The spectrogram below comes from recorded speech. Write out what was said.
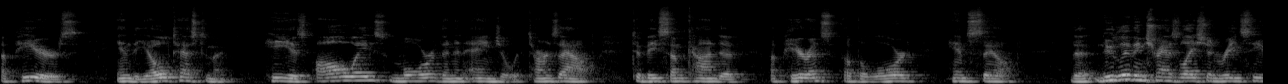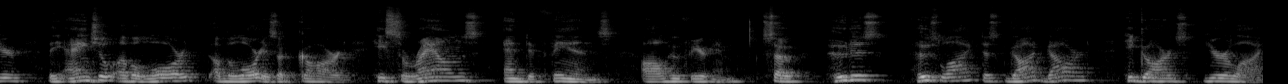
appears in the Old Testament, he is always more than an angel. It turns out to be some kind of appearance of the Lord himself. The New Living Translation reads here, the angel of the Lord of the Lord is a guard. He surrounds and defends all who fear him. So who does whose life does God guard? He guards your life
